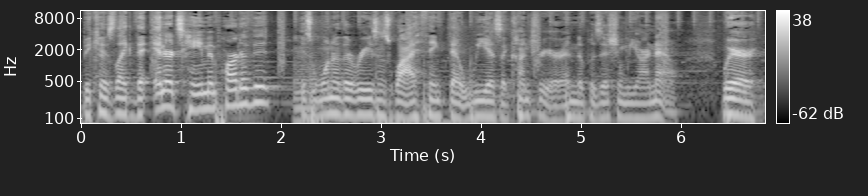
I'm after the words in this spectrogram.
Because like the entertainment part of it is one of the reasons why I think that we as a country are in the position we are now. Where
